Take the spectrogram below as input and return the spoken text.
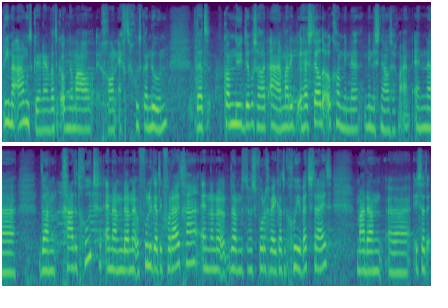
prima aan moet kunnen en wat ik ook normaal gewoon echt goed kan doen, dat kwam nu dubbel zo hard aan. Maar ik herstelde ook gewoon minder, minder snel, zeg maar. En dan gaat het goed. En dan, dan voel ik dat ik vooruit ga. En dan, dan zoals vorige week had ik een goede wedstrijd. Maar dan uh, is dat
